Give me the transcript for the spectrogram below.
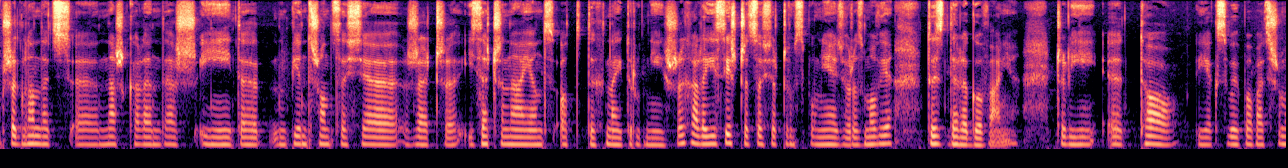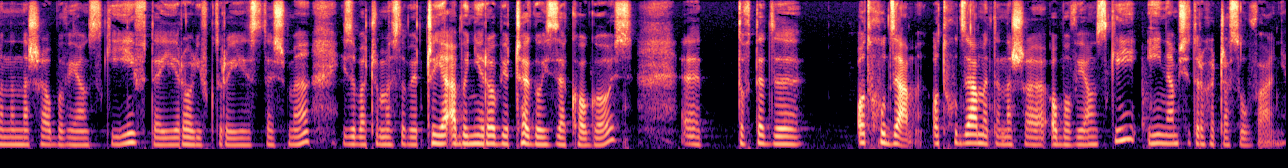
przeglądać e, nasz kalendarz i te piętrzące się rzeczy, i zaczynając od tych najtrudniejszych, ale jest jeszcze coś, o czym wspomniałeś w rozmowie, to jest delegowanie. Czyli e, to, jak sobie popatrzymy na nasze obowiązki w tej roli, w której jesteśmy i zobaczymy sobie, czy ja aby nie robię czegoś za kogoś, e, to wtedy odchudzamy. Odchudzamy te nasze obowiązki i nam się trochę czasu uwalnia.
